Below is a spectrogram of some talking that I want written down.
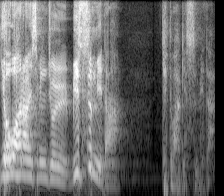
여호와하신 줄 믿습니다. 기도하겠습니다.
